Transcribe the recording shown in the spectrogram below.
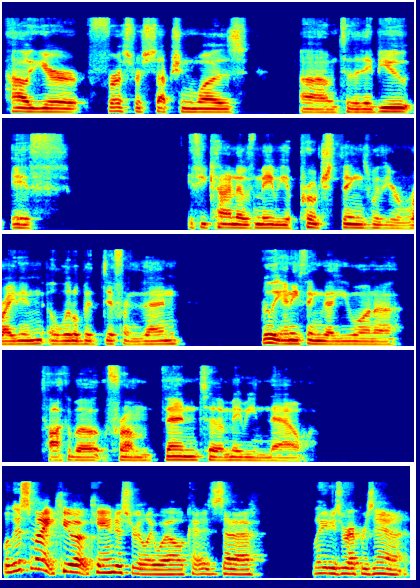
how your first reception was um, to the debut. If if you kind of maybe approach things with your writing a little bit different then, really anything that you want to talk about from then to maybe now. Well, this might cue up Candice really well because uh, ladies represent.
